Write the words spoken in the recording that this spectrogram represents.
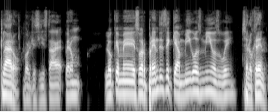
Claro, Porque sí está. Pero lo que me sorprende es de que amigos míos, güey, se lo creen.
